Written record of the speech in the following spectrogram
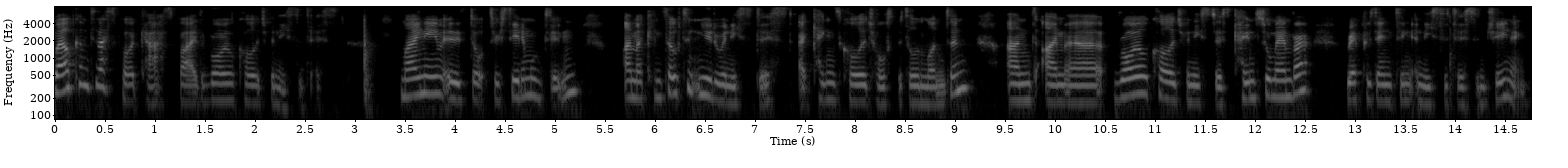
Welcome to this podcast by the Royal College of Anaesthetists. My name is Dr. Sarah Muldoon. I'm a consultant neuroanaesthetist at King's College Hospital in London, and I'm a Royal College of Anaesthetists Council member representing anaesthetists in training.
